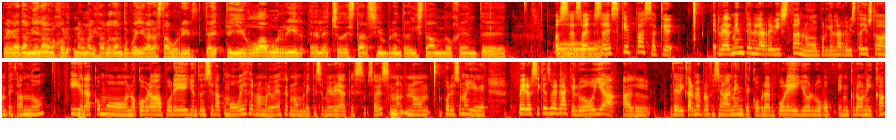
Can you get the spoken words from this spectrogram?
Pero claro, también a lo mejor normalizarlo tanto puede llegar hasta aburrir. ¿Te, te llegó a aburrir el hecho de estar siempre entrevistando gente? O sea, sa- ¿sabes qué pasa? Que realmente en la revista no, porque en la revista yo estaba empezando y era como no cobraba por ello, entonces era como voy a hacer nombre, voy a hacer nombre, que se me vea, que es- ¿sabes? No, no, por eso no llegué. Pero sí que es verdad que luego ya al dedicarme profesionalmente, cobrar por ello, luego en crónica,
